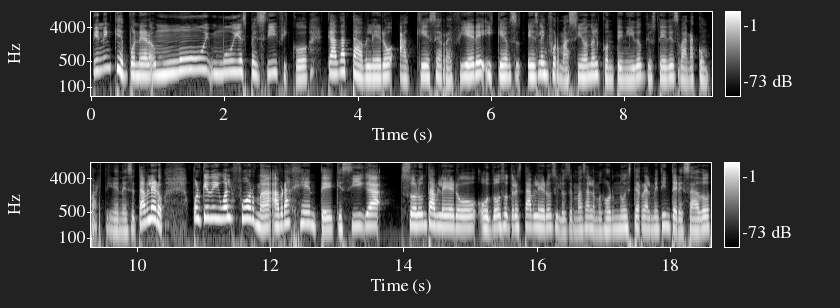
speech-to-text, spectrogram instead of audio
tienen que poner muy muy específico cada tablero a qué se refiere y qué es, la información o el contenido que ustedes van a compartir en ese tablero. Porque de igual forma habrá gente que siga solo un tablero o dos o tres tableros y los demás a lo mejor no esté realmente interesado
